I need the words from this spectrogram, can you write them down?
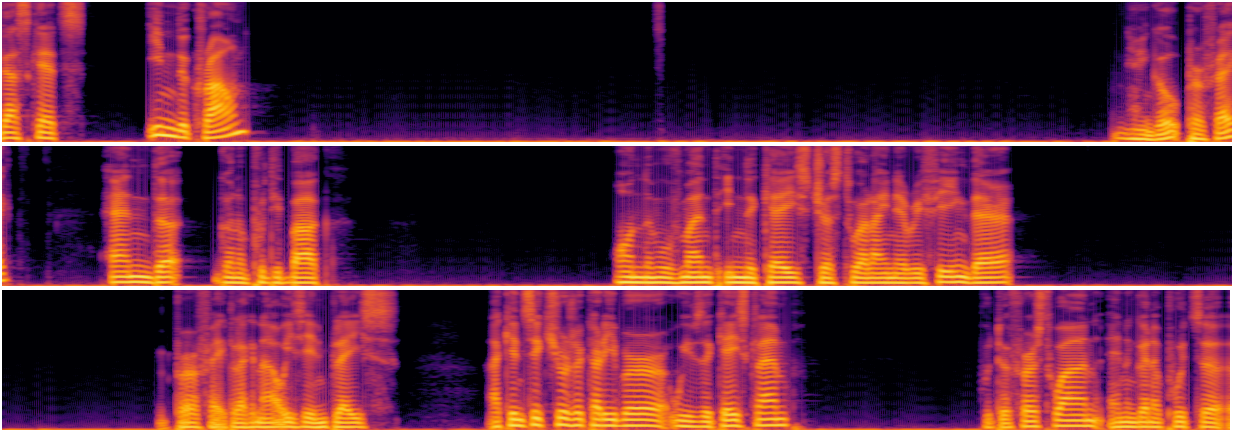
gaskets in the crown. There you go, perfect. And uh, gonna put it back on the movement in the case just to align everything there. Perfect, like now is in place. I can secure the caliber with the case clamp. Put the first one and I'm gonna put the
